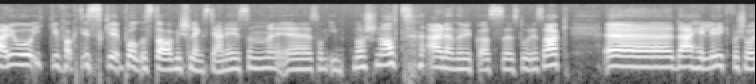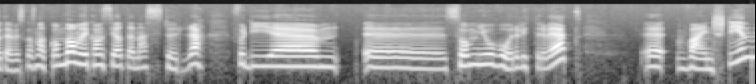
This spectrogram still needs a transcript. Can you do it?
er det jo ikke faktisk Pollestad og Michelin-stjerner som eh, sånn internasjonalt er denne ukas eh, store sak. Det er heller ikke for så vidt den vi skal snakke om nå, men vi kan si at den er større. Fordi, som jo våre lyttere vet, Weinstein,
